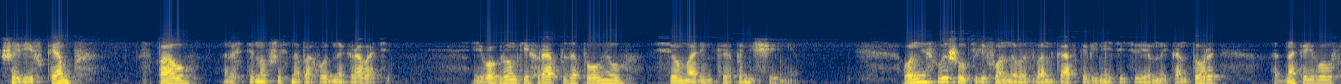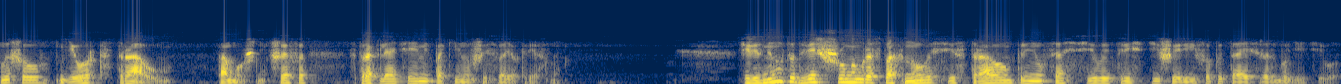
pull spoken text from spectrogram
Шериф Кэмп спал, растянувшись на походной кровати. Его громкий храп заполнил все маленькое помещение. Он не слышал телефонного звонка в кабинете тюремной конторы, однако его услышал Георг Страум, помощник шефа, с проклятиями покинувший свое кресло. Через минуту дверь шумом распахнулась, и Страум принялся с силой трясти шерифа, пытаясь разбудить его.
